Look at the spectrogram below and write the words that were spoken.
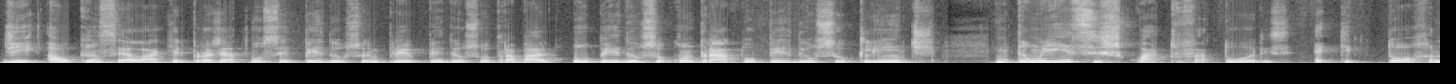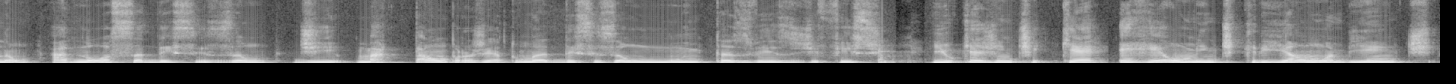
de, ao cancelar aquele projeto, você perder o seu emprego, perder o seu trabalho, ou perder o seu contrato, ou perder o seu cliente. Então, esses quatro fatores é que tornam a nossa decisão de matar um projeto uma decisão muitas vezes difícil. E o que a gente quer é realmente criar um ambiente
